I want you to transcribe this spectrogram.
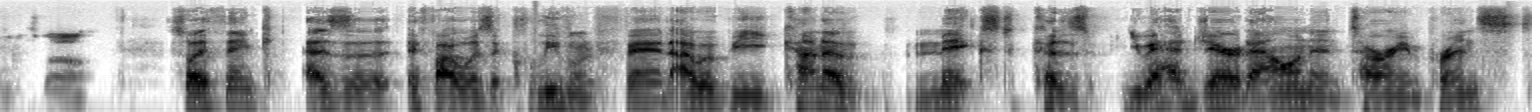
as well. So I think as a if I was a Cleveland fan, I would be kind of mixed because you had Jarrett Allen and Taurean Prince.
